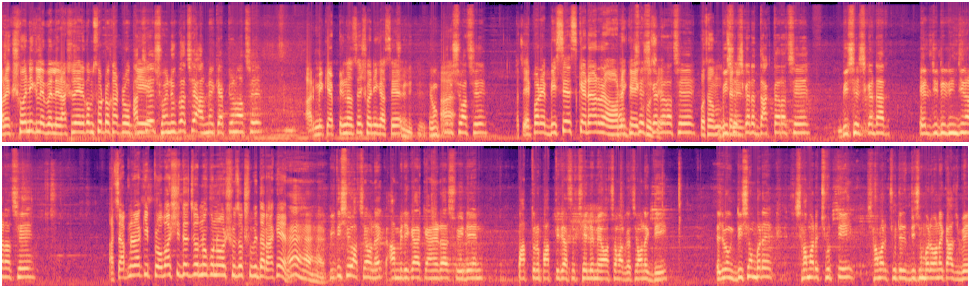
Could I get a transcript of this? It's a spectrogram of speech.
অনেক সৈনিক লেভেলের আসলে এরকম ছোটখাটো কি? আছে সৈনিক আছে আর্মির ক্যাপ্টেন আছে। আর্মি ক্যাপ্টেন আছে সৈনিক আছে। এবং পুলিশও আছে। আচ্ছা এরপরে বিশেষ ক্যাডার অনেকে বিশেষ ক্যাডার আছে প্রথম বিশেষ ক্যাডার ডাক্তার আছে বিশেষ ক্যাডার এলজিডির ইঞ্জিনিয়ার আছে। আচ্ছা আপনারা কি প্রবাসীদের জন্য কোনো সুযোগ সুবিধা রাখেন? হ্যাঁ হ্যাঁ হ্যাঁ বিদেশেও আছে অনেক। আমেরিকা কানাডা সুইডেন পাত্র পাত্রী আছে ছেলে মেয়ে আছে আমার কাছে অনেক দিই এবং ডিসেম্বরে সামারের ছুটি সামারের ছুটি ডিসেম্বরে অনেক আসবে।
